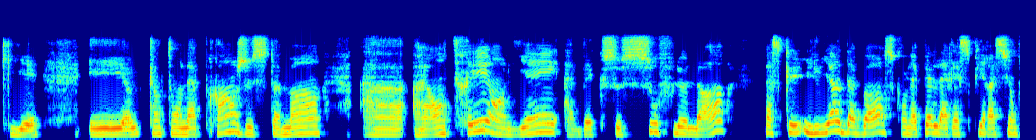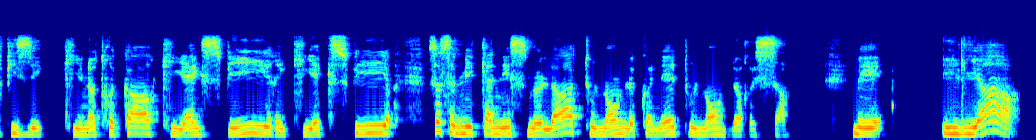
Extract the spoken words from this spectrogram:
qui est. Et euh, quand on apprend justement à, à entrer en lien avec ce souffle-là, parce qu'il y a d'abord ce qu'on appelle la respiration physique, qui est notre corps qui inspire et qui expire. Ça, ce mécanisme-là, tout le monde le connaît, tout le monde le ressent. Mais il y a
